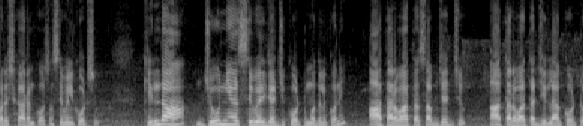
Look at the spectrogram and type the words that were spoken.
పరిష్కారం కోసం సివిల్ కోర్ట్స్ కింద జూనియర్ సివిల్ జడ్జి కోర్టు మొదలుకొని ఆ తర్వాత సబ్ జడ్జు ఆ తర్వాత జిల్లా కోర్టు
